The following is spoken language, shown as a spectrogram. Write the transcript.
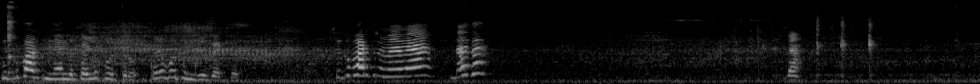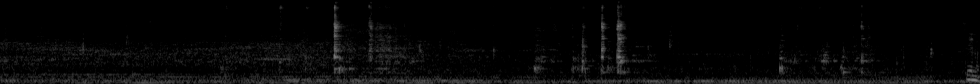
సిగ్గుపడుతుంది అండి పెళ్ళి కూతురు. పెళ్ళి కూతురు చూపెట్టు. సిగ్గుపడుతుంది మేమే దా దా దా తిను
